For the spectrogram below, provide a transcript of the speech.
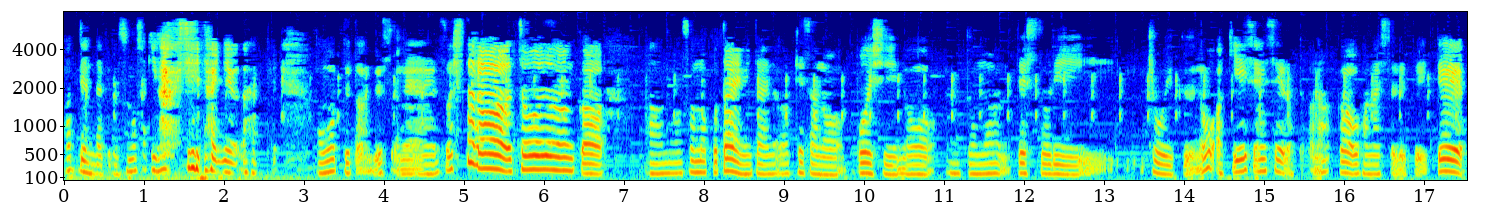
分かってんだけど、その先が知りたいんだよなって思ってたんですよね。そしたら、ちょうどなんか、あの、その答えみたいなのが今朝の Voicy の、うんと、モンテッソーリ教育のあきえ先生だったかな？がお話しされていて、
